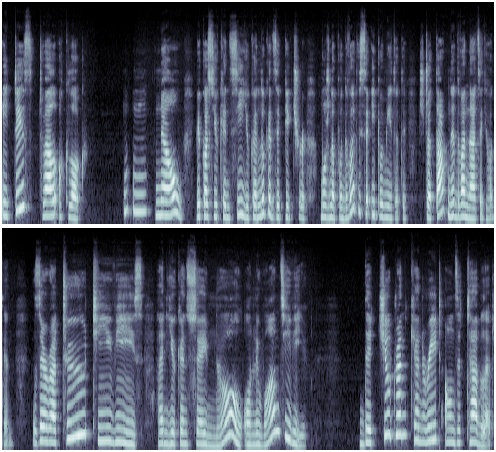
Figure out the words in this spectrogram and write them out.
It is 12 o'clock. Mm-mm, No, because you can see, you can look at the picture. Можна подивитися і помітити, що там не 12 годин. There are two TVs, and you can say no, only one TV. The children can read on the tablet,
